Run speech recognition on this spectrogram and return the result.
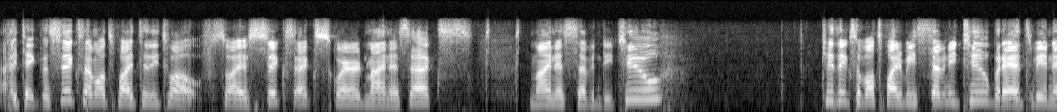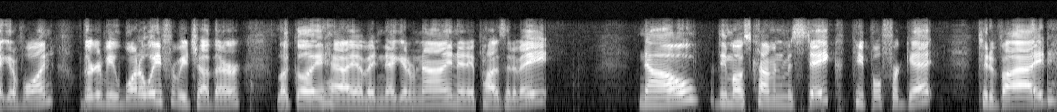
I take the 6, I multiply it to the 12. So I have 6x squared minus x minus 72. Two things will multiply to be 72, but add to be a negative 1. They're going to be 1 away from each other. Luckily, I have a negative 9 and a positive 8. Now, the most common mistake, people forget to divide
